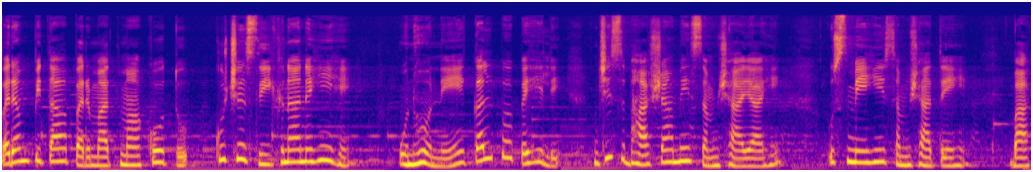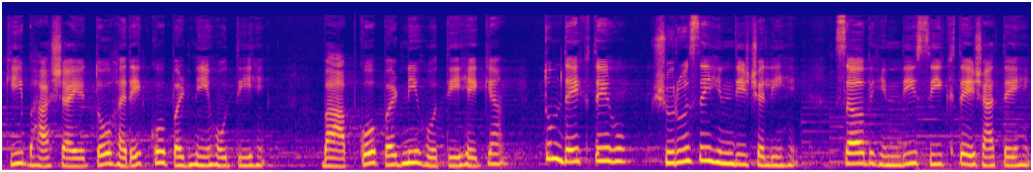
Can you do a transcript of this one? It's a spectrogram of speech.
परमपिता परमात्मा को तो कुछ सीखना नहीं है। उन्होंने कल्प पहले जिस भाषा में समझाया है, उसमें ही समझाते हैं। बाकी भाषाएँ तो हर एक को पढ़नी होती हैं। बाप को पढ़नी होती है क्या? तुम देखते हो, शुरू से हिंदी चली है। सब हिंदी सीखते जाते हैं।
